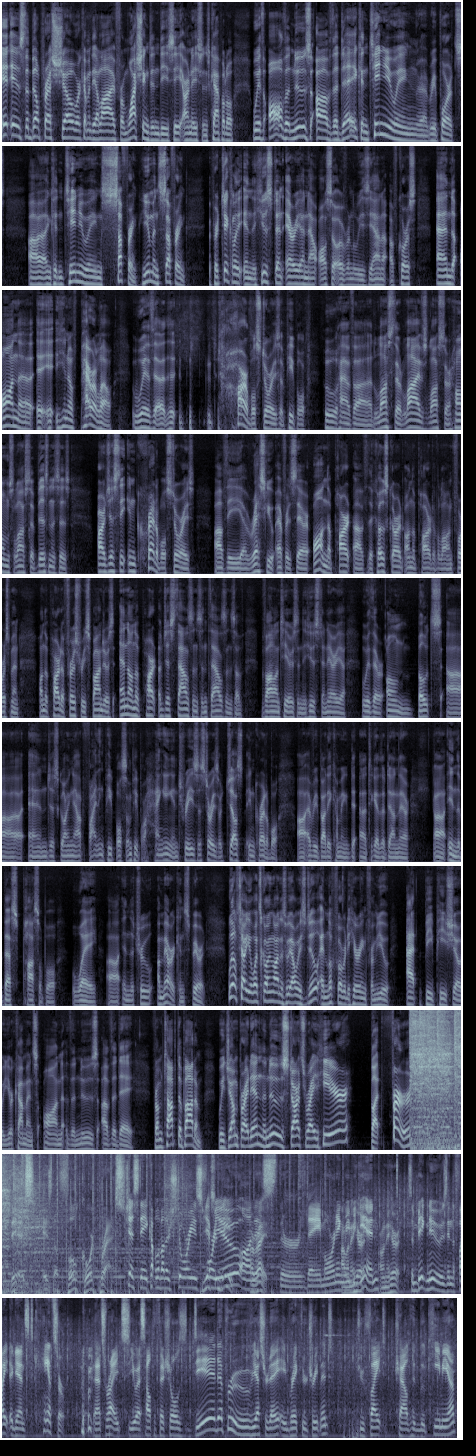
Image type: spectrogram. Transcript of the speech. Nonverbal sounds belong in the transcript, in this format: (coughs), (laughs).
It is the Bill Press Show. We're coming to you live from Washington, D.C., our nation's capital, with all the news of the day, continuing uh, reports uh, and continuing suffering, human suffering, particularly in the Houston area, now also over in Louisiana, of course, and on the, you know, parallel with uh, the horrible stories of people who have uh, lost their lives, lost their homes, lost their businesses, are just the incredible stories of the uh, rescue efforts there on the part of the Coast Guard, on the part of law enforcement, on the part of first responders, and on the part of just thousands and thousands of volunteers in the Houston area with their own boats uh, and just going out finding people. Some people hanging in trees. The stories are just incredible. Uh, everybody coming d- uh, together down there uh, in the best possible way, uh, in the true American spirit. We'll tell you what's going on as we always do, and look forward to hearing from you at BP Show. Your comments on the news of the day, from top to bottom. We jump right in. The news starts right here, but first. This is the Full Court Press. Just a couple of other stories Yes, for indeed. you on All this Thursday morning. I we want to hear begin. I want to hear it. some big news in the fight against cancer. (laughs) That's right. U.S. health officials did approve yesterday a breakthrough treatment to fight childhood leukemia.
